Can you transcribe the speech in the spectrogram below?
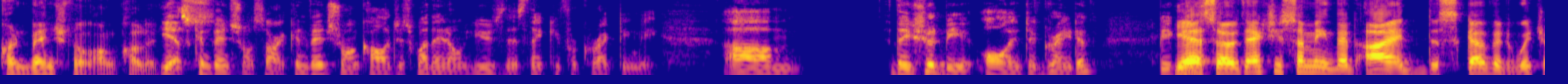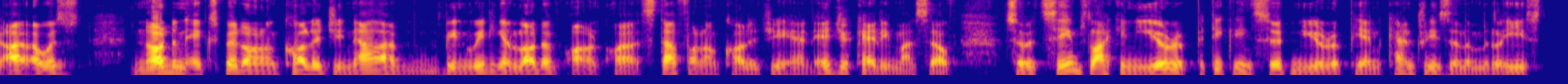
conventional oncologists. Yes, conventional, sorry, conventional oncologists, why they don't use this, thank you for correcting me. Um, they should be all integrative. Yeah, so it's actually something that I discovered, which I, I was not an expert on oncology. Now I've been reading a lot of uh, stuff on oncology and educating myself. So it seems like in Europe, particularly in certain European countries in the Middle East,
